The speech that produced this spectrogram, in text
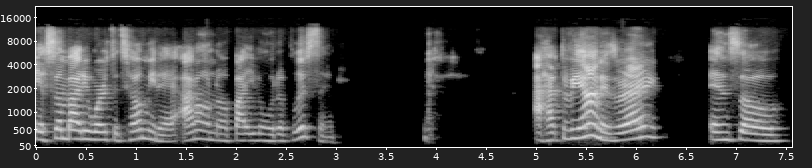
if somebody were to tell me that, I don't know if I even would have listened. I have to be honest, right? And so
